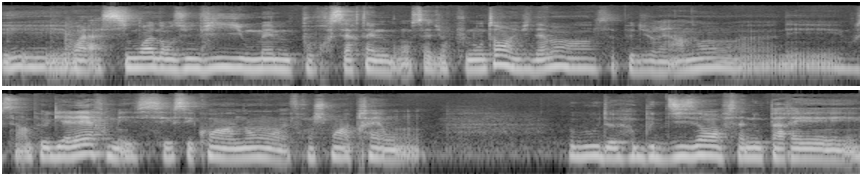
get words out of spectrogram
Et voilà, 6 mois dans une vie, ou même pour certaines, bon ça dure plus longtemps évidemment, hein, ça peut durer un an, euh, c'est un peu galère, mais c'est c'est quoi un an Franchement après on au bout de, au bout de 10 ans, ça nous, paraît,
